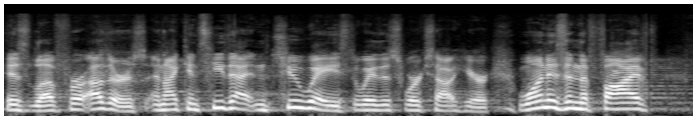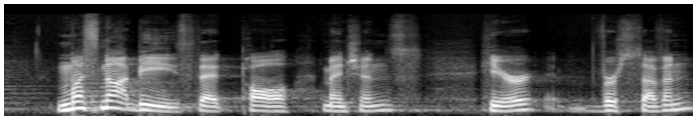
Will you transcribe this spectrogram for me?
is love for others. And I can see that in two ways, the way this works out here. One is in the five must not be's that Paul mentions here, verse 7.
